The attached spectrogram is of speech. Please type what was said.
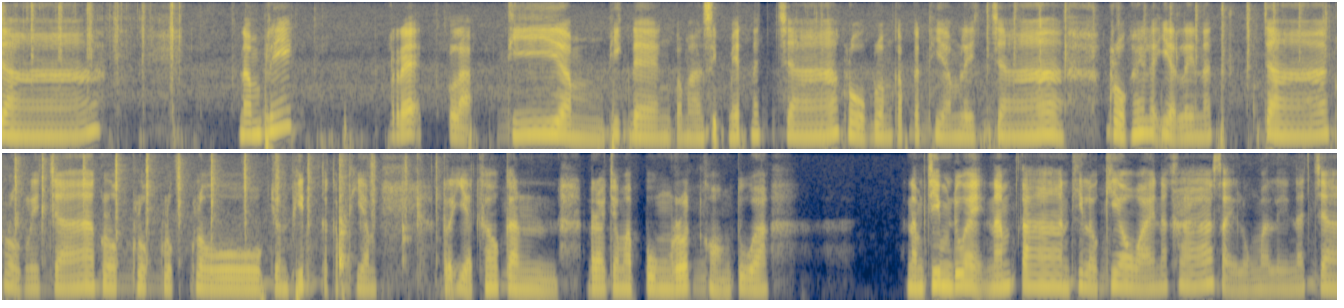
จ๊ะนำพริก และกระเทียมพริกแดงประมาณ 10 เม็ดนะจ๊ะโขลกรวมกับกระเทียมเลยจ้าโขลกให้ละเอียดเลยนะ จ๊ะโขลกเลยจ้าโขลกโขลกโขลกโขลกจนพริกกับกระเทียมละเอียดเข้ากัน เราจะมาปรุงรสของตัวน้ำจิ้มด้วยน้ำตาลที่เราเคี่ยวไว้นะคะ ใส่ลงมาเลยนะจ๊ะ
